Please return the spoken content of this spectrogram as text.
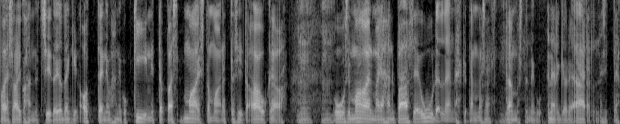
vai saikohan nyt siitä jotenkin otteen ja vähän niin kuin kiinni, että pääsi maistamaan, että siitä aukeaa mm. Mm. uusi maailma ja hän pääsee uudelleen ehkä tämmöisen, mm. tämmöisten niin kuin energioiden äärelle niin sitten.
